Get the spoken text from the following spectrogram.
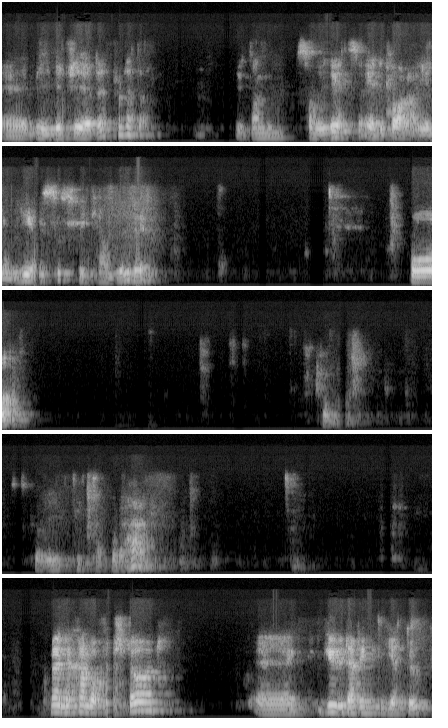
Eh, bli befriade från detta. Utan som vi vet så är det bara genom Jesus vi kan bli det. Och då ska vi titta på det här. Människan var förstörd. Eh, Gud hade inte gett upp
